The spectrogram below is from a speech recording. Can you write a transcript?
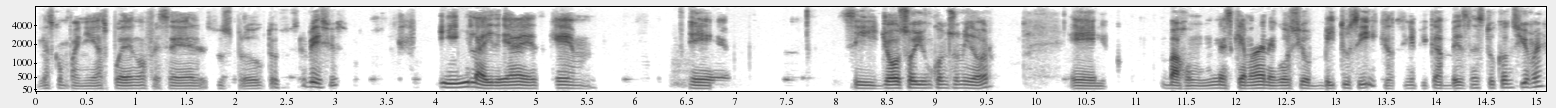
las compañías pueden ofrecer sus productos o servicios. Y la idea es que eh, si yo soy un consumidor, eh, bajo un esquema de negocio B2C, que significa Business to Consumer,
